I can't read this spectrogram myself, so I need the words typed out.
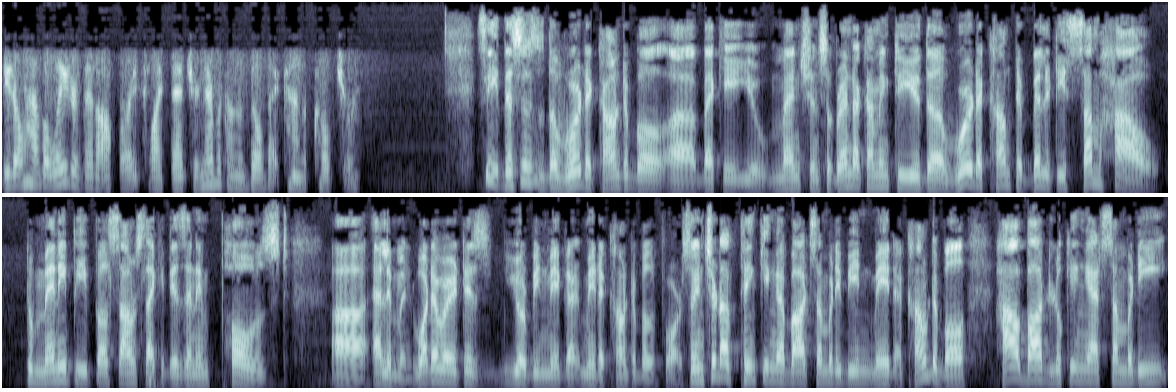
you don't have a leader that operates like that, you're never going to build that kind of culture. See, this is the word accountable, uh, Becky, you mentioned. So, Brenda, coming to you, the word accountability somehow to many people sounds like it is an imposed uh, element, whatever it is you're being made, made accountable for. So, instead of thinking about somebody being made accountable, how about looking at somebody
